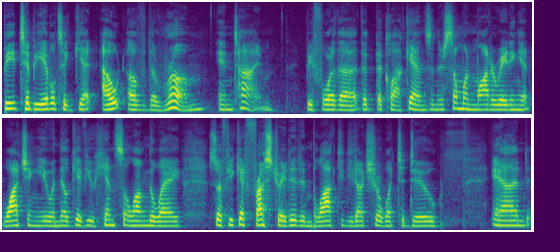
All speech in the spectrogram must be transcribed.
be to be able to get out of the room in time before the, the, the, clock ends and there's someone moderating it watching you and they'll give you hints along the way. So if you get frustrated and blocked and you're not sure what to do. And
